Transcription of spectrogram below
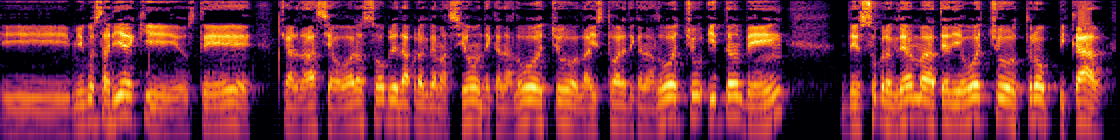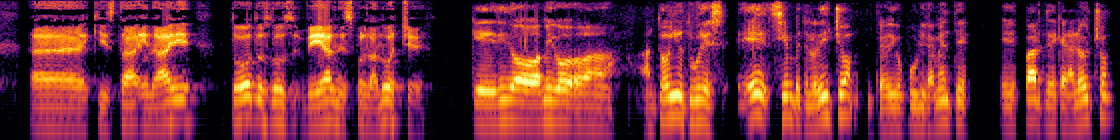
Y me gustaría que usted charlase ahora sobre la programación de Canal 8, la historia de Canal 8 y también de su programa Tele 8 Tropical, uh, que está en aire todos los viernes por la noche. Querido amigo ah, Antonio, tú eres, eh, siempre te lo he dicho, te lo digo públicamente, eres parte de Canal 8.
